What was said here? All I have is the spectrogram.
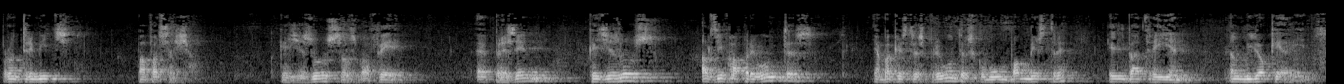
Però entremig va passar això que Jesús se'ls va fer eh, present, que Jesús els hi fa preguntes i amb aquestes preguntes, com un bon mestre, ell va traient el millor que hi ha dins.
